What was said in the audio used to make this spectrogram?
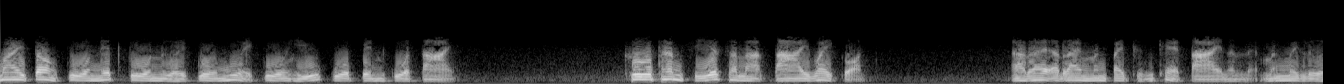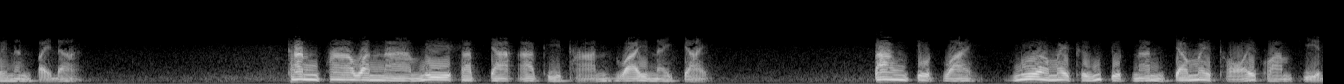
ไม่ต้องกลัวเน็ดกลัวเหนื่อยกลัวเมื่อยกลัวหิวกลัวเป็นกลัวตาย คือท่านเสียสละตายไว้ก่อน อะไรอะไรมันไปถึงแค่ตายนั่นแหละ มันไม่เลยนั่นไปได้ ท่านภาวนามีสัจจะอธิษฐานไว้ในใจ ตั้งจุดไว้ เมื่อไม่ถึงจุดนั้นจะไม่ถอยความเพียร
